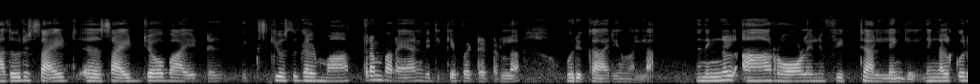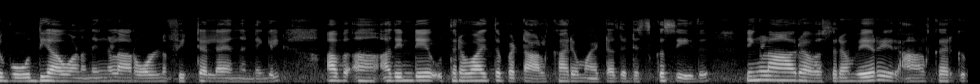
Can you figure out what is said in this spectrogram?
അതൊരു സൈഡ് സൈഡ് ജോബായിട്ട് എക്സ്ക്യൂസുകൾ മാത്രം പറയാൻ വിധിക്കപ്പെട്ടിട്ടുള്ള ഒരു കാര്യമല്ല. നിങ്ങൾ ആ റോളിന് ഫിറ്റ് അല്ലെങ്കിൽ നിങ്ങൾക്കൊരു ബോധ്യമാവുകയാണ് നിങ്ങൾ ആ റോളിന് ഫിറ്റ് അല്ല എന്നുണ്ടെങ്കിൽ അവ അതിന്റെ ഉത്തരവാദിത്തപ്പെട്ട ആൾക്കാരുമായിട്ട് അത് ഡിസ്കസ് ചെയ്ത് നിങ്ങൾ ആ ഒരു അവസരം വേറെ ആൾക്കാർക്ക്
